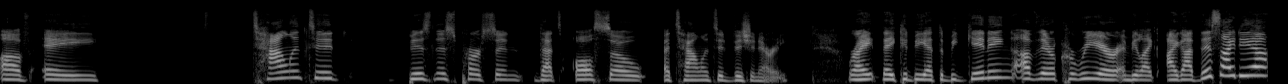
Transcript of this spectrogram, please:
of a talented business person that's also a talented visionary right? They could be at the beginning of their career and be like, I got this idea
